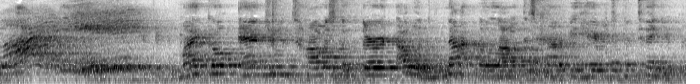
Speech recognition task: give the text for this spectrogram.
Mighty! Michael Andrew Thomas III, I will not allow this kind of behavior to continue.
